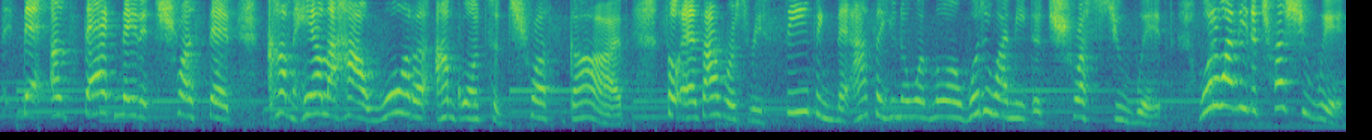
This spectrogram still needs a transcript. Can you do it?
that unstagnated trust that come hell or high water, I'm going to trust God. So as I was receiving that, I said, you know what, Lord, what do I need to trust you with? What do I need to trust you with?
